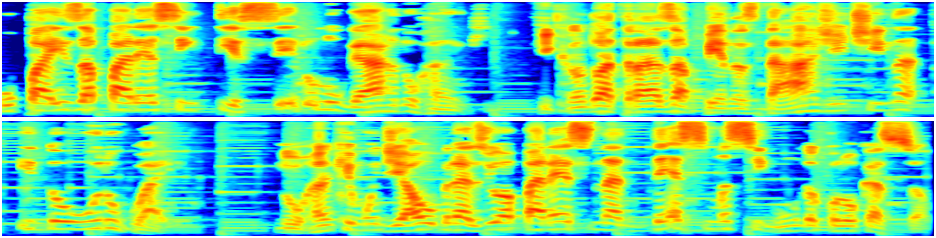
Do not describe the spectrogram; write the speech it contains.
o país aparece em terceiro lugar no ranking, ficando atrás apenas da Argentina e do Uruguai. No ranking mundial, o Brasil aparece na 12ª colocação.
